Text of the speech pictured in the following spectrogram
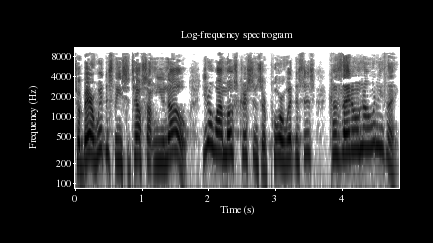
To bear witness means to tell something you know. You know why most Christians are poor witnesses? Because they don't know anything.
